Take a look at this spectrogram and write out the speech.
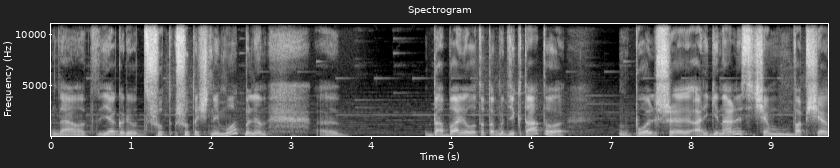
Да, вот я говорю, шут- шуточный мод, блин, э, добавил вот этому диктату больше оригинальности, чем вообще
